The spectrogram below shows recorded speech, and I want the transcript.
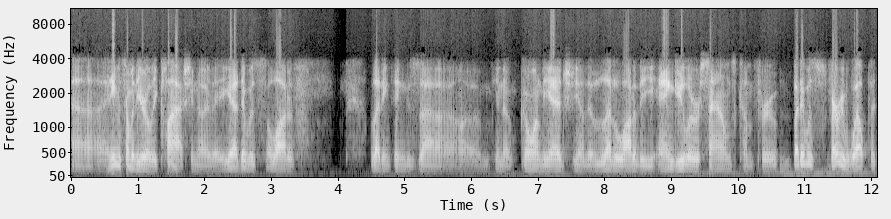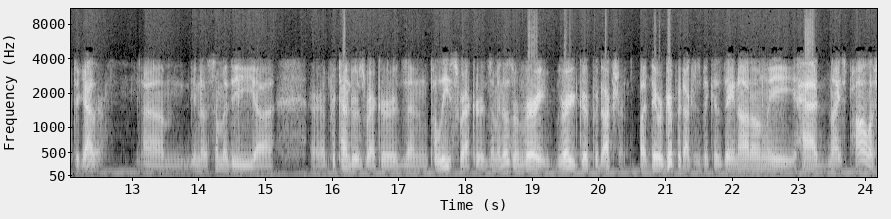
uh, and even some of the early Clash. You know, I mean, yeah, there was a lot of letting things, uh, um, you know, go on the edge. You know, they let a lot of the angular sounds come through. But it was very well put together. Um, you know, some of the uh, uh, Pretenders records and Police records. I mean, those were very, very good productions. But they were good productions because they not only had nice polish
